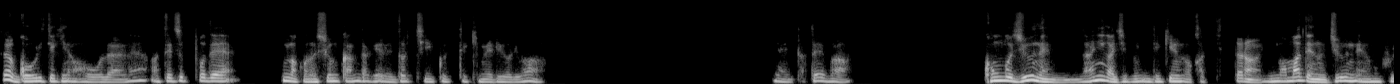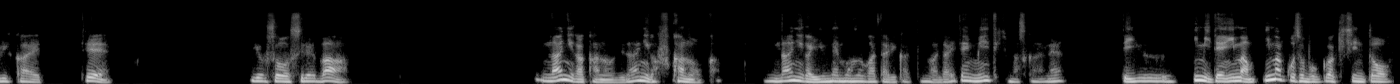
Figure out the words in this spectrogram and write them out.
それは合理的な方法だよね。当てずっぽで、今この瞬間だけでどっち行くって決めるよりは、ね、例えば、今後10年何が自分にできるのかって言ったら、今までの10年を振り返って予想すれば、何が可能で何が不可能か、何が夢物語かっていうのは大体見えてきますからね。っていう意味で、今、今こそ僕はきちんと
